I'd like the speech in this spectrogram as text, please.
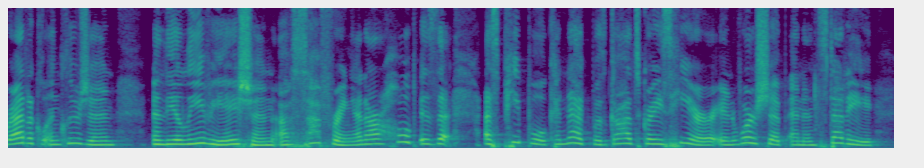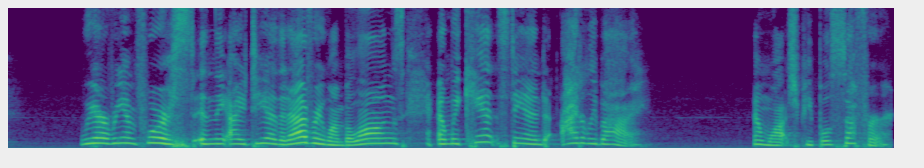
radical inclusion, and the alleviation of suffering. And our hope is that as people connect with God's grace here in worship and in study, we are reinforced in the idea that everyone belongs and we can't stand idly by and watch people suffer.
